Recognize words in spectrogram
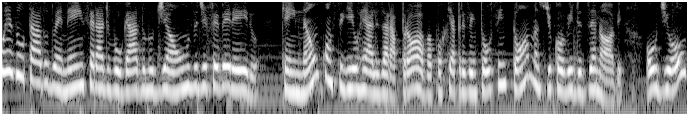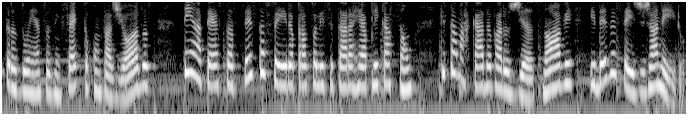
O resultado do Enem será divulgado no dia 11 de fevereiro. Quem não conseguiu realizar a prova porque apresentou sintomas de Covid-19 ou de outras doenças infectocontagiosas tem até esta sexta-feira para solicitar a reaplicação, que está marcada para os dias 9 e 16 de janeiro.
